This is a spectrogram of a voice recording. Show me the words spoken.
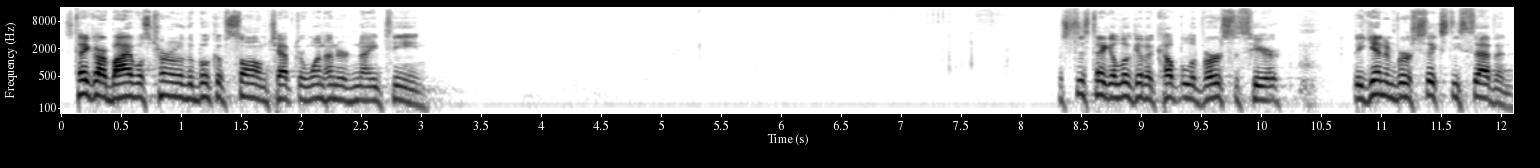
Let's take our Bibles, turn to the book of Psalm, chapter 119. Let's just take a look at a couple of verses here. Begin in verse 67.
